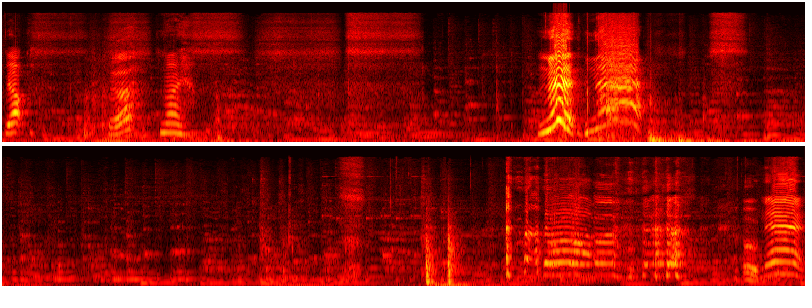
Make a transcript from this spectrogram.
ja. Ja? Nee. Nee! Nee! Oh. Nee!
